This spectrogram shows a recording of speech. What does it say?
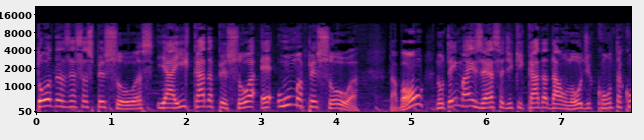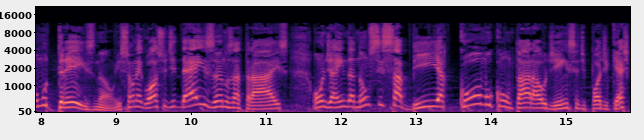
Todas essas pessoas, e aí cada pessoa é uma pessoa tá bom? Não tem mais essa de que cada download conta como três, não. Isso é um negócio de 10 anos atrás, onde ainda não se sabia como contar a audiência de podcast.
